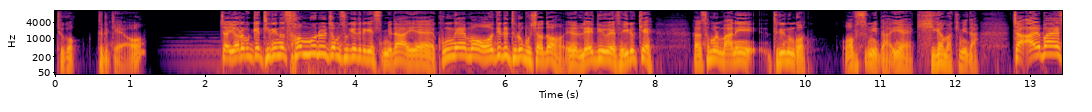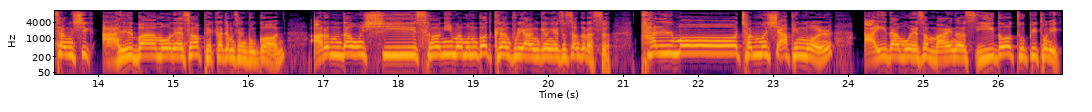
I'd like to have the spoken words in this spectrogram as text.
두 곡 들을게요. 자, 여러분께 드리는 선물을 좀 소개해 드리겠습니다. 예, 국내 뭐 어디를 들어보셔도 예, 라디오에서 이렇게 아, 선물 많이 드리는 곳 없습니다. 예, 기가 막힙니다. 자, 알바의 상식 알바몬에서 백화점 상품권, 아름다운 시선이 머무는 곳 그랑프리 안경에서 선글라스, 탈모 전문 쇼핑몰 아이다모에서 마이너스 2도 두피토닉,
